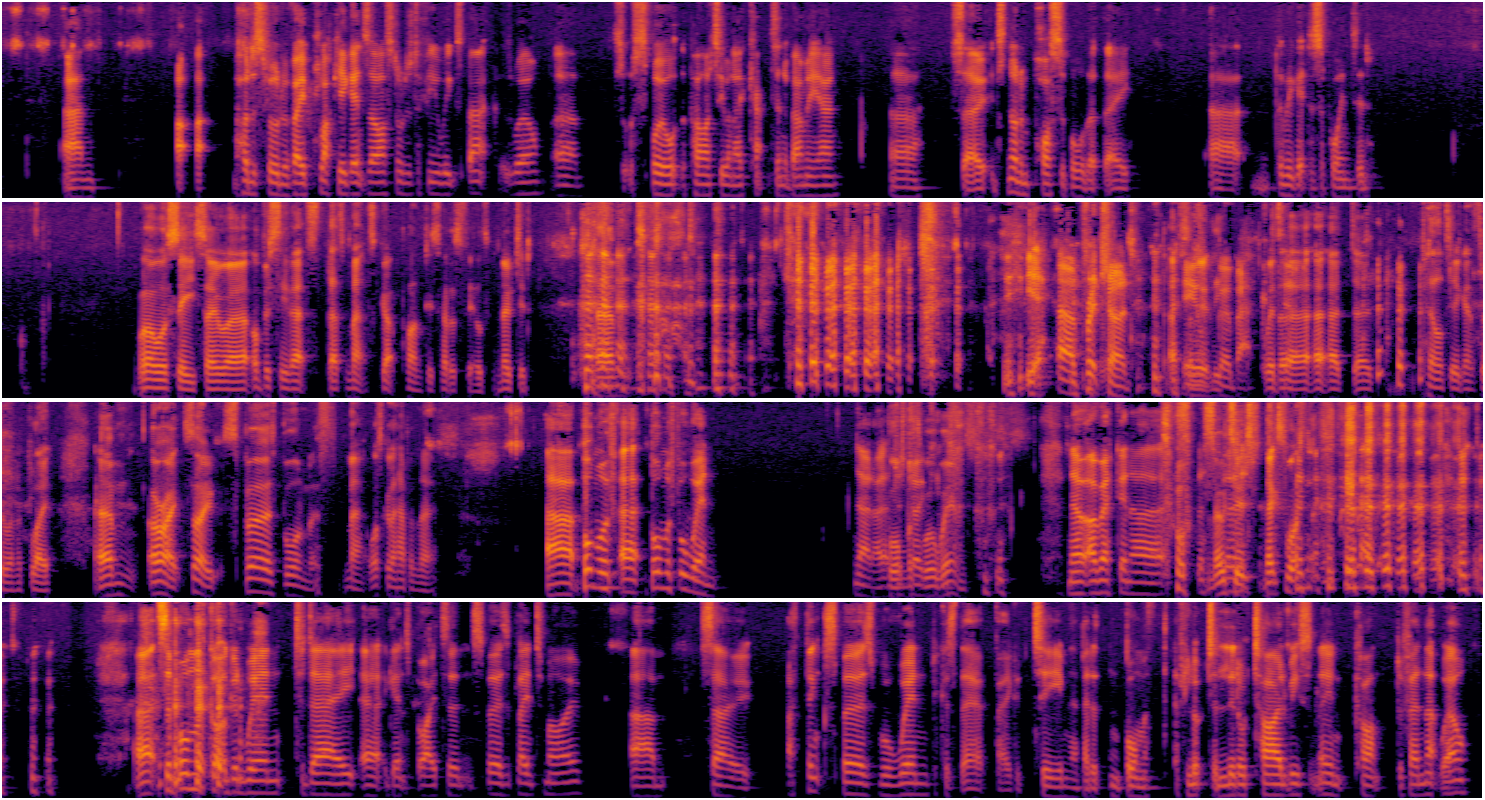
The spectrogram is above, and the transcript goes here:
and Huddersfield were very plucky against Arsenal just a few weeks back as well. Um, sort of spoilt the party when I captained Aubameyang. Uh, so it's not impossible that they uh, that we get disappointed. Well, we'll see. So uh, obviously that's that's Matt's gut punt is Huddersfield. Noted. Um, yeah, uh, Pritchard, he'll go back with Yeah. a, a, a penalty against the winner play. Um, all right, so Spurs Bournemouth. Matt, what's going to happen there? uh, Bournemouth. Uh, Bournemouth will win. No, no, I'm just Bournemouth will win. No, I reckon. Uh, the Noted. Next one. Uh, so Bournemouth got a good win today uh, against Brighton, and Spurs are playing tomorrow. Um, so I think Spurs will win because they're a very good team. They're better than Bournemouth. Have looked a little tired recently and can't defend that well.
